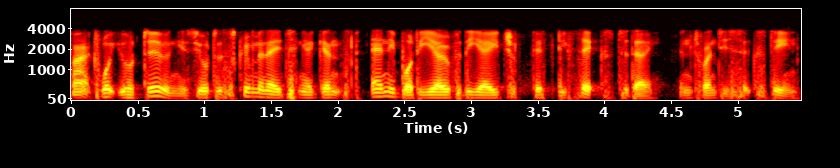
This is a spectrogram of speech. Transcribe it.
fact, what you're doing is you're discriminating against anybody over the age of 56 today in 2016.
